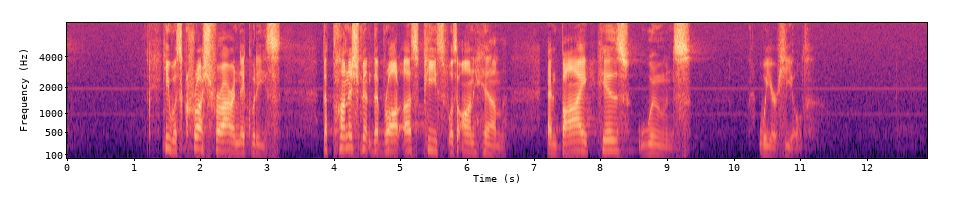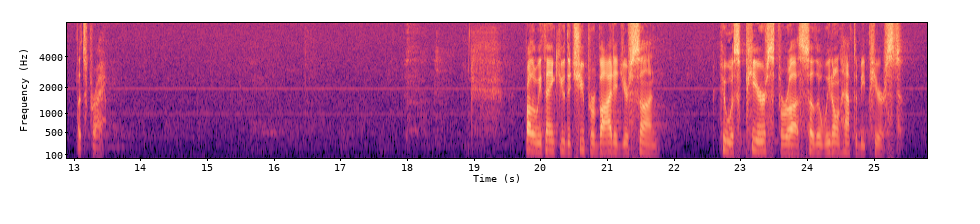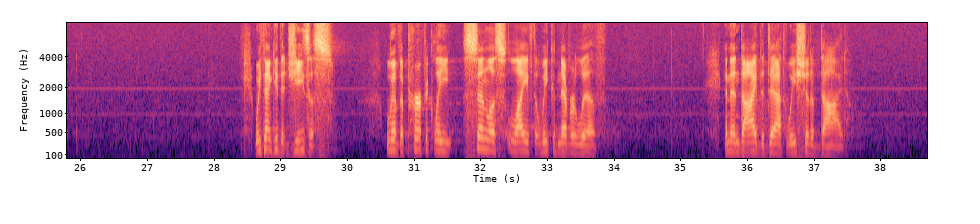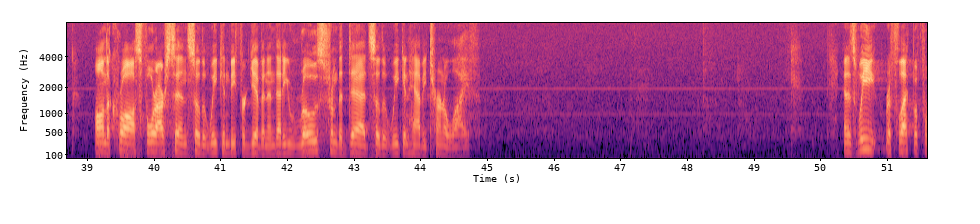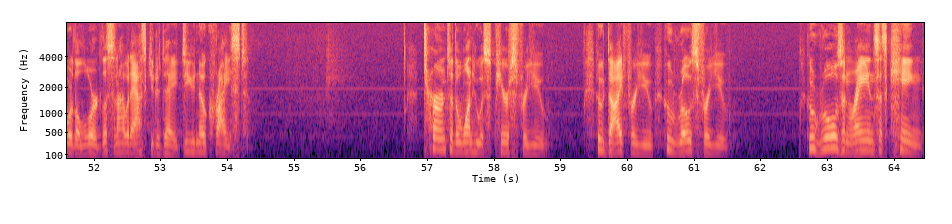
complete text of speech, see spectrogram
he was crushed for our iniquities. The punishment that brought us peace was on him, and by his wounds we are healed. Let's pray. Father, we thank you that you provided your son who was pierced for us so that we don't have to be pierced. We thank you that Jesus lived a perfectly sinless life that we could never live, and then died the death we should have died on the cross for our sins so that we can be forgiven, and that he rose from the dead so that we can have eternal life. And as we reflect before the Lord, listen, I would ask you today do you know Christ? Turn to the one who was pierced for you, who died for you, who rose for you, who rules and reigns as king,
